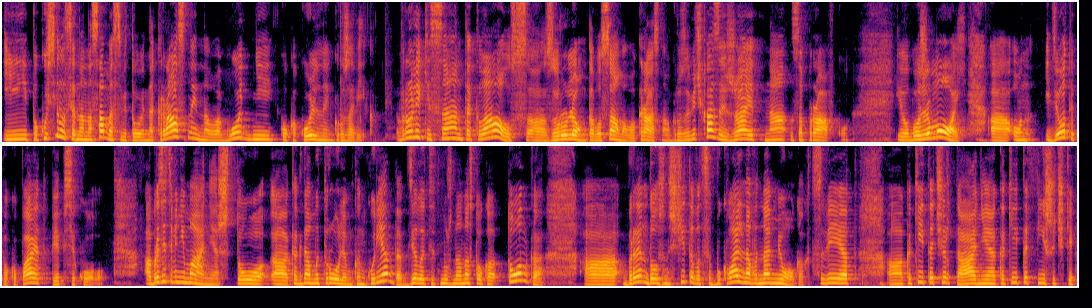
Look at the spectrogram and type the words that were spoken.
И покусилась она на самое святое, на красный новогодний кока-кольный грузовик. В ролике Санта-Клаус а, за рулем того самого красного грузовичка заезжает на заправку. И, о боже мой, а, он идет и покупает пепси-колу. Обратите внимание, что а, когда мы троллим конкурентов, делать это нужно настолько тонко, а, бренд должен считываться буквально в намеках. Цвет, какие-то очертания, какие-то фишечки,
